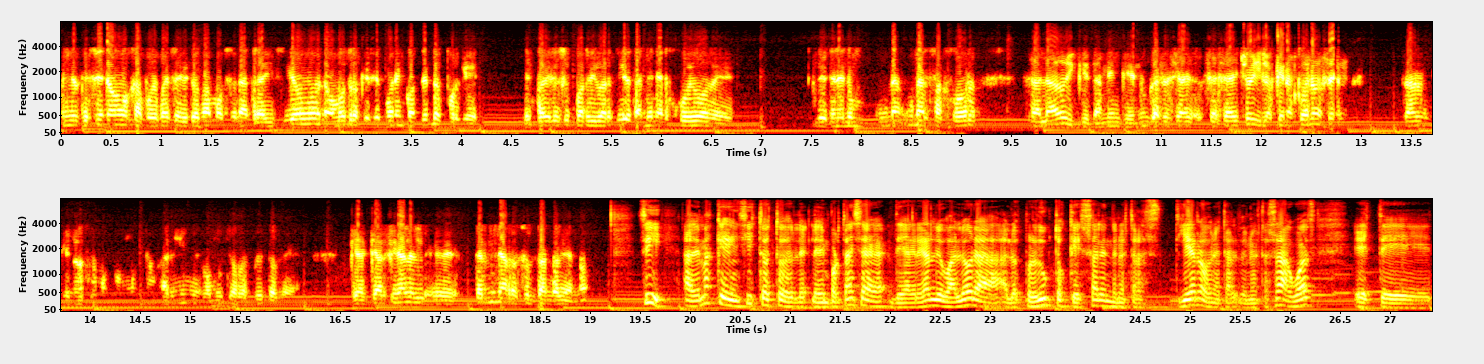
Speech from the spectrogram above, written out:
medio que se enoja porque parece que tocamos una tradición o otros que se ponen contentos porque les parece súper divertido también el juego de, de tener un, un alfajor salado y que también que nunca se haya, se haya hecho y los que nos conocen saben que lo hacemos con mucho cariño y con mucho respeto que, que, al final eh, termina resultando bien, ¿no? Sí, además que insisto esto la, importancia de agregarle valor a, los productos que salen de nuestras tierras, de, de nuestras aguas, este,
